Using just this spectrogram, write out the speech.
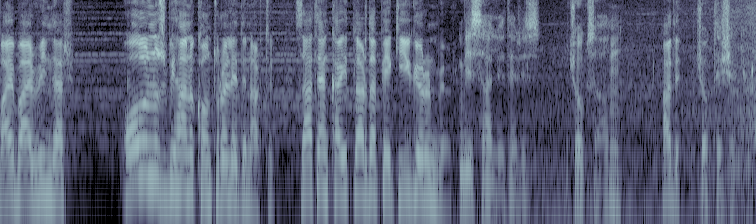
Bay Balvinder, oğlunuz Bihan'ı kontrol edin artık. Zaten kayıtlarda pek iyi görünmüyor. Biz hallederiz. Çok sağ olun. Hadi. Çok teşekkürler.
